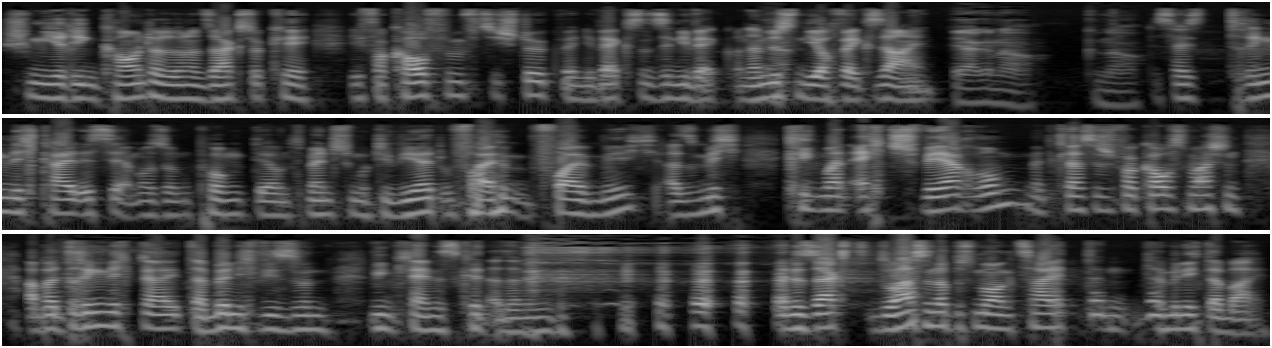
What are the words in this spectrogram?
schmierigen Counter, sondern sagst, okay, ich verkaufe 50 Stück, wenn die weg sind, sind die weg. Und dann Ja. müssen die auch weg sein. Ja, genau, genau. Das heißt, Dringlichkeit ist ja immer so ein Punkt, der uns Menschen motiviert und vor allem, vor allem mich. Also mich kriegt man echt schwer rum mit klassischen Verkaufsmaschen, aber Dringlichkeit, da bin ich wie so ein, wie ein kleines Kind. Also wenn, wenn du sagst, du hast nur noch bis morgen Zeit, dann, dann bin ich dabei.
